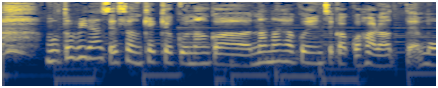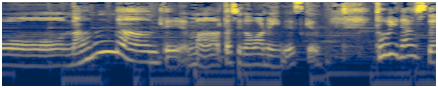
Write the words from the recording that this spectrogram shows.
もう飛び出して、その結局なんか700円近く払って、もうなんなんて、まあ私が悪いんですけど、飛び出して、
